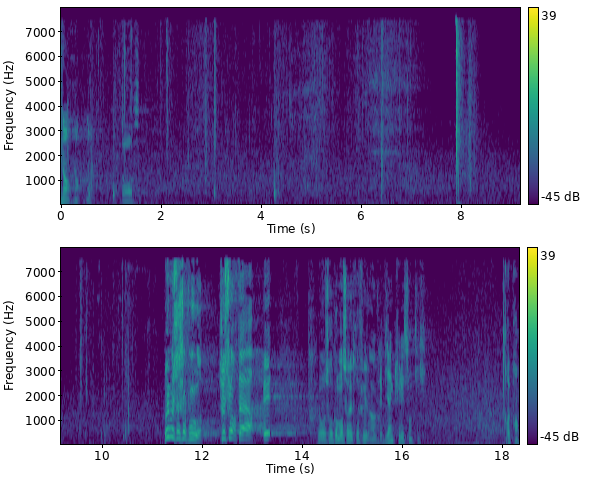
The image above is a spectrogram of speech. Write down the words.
Non, non, non. Non, c'est- Oui, monsieur Chauffour, je suis en retard. Et. Non, je recommence sur les trophées, là. hein. C'est bien que tu l'aies senti. Reprends.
